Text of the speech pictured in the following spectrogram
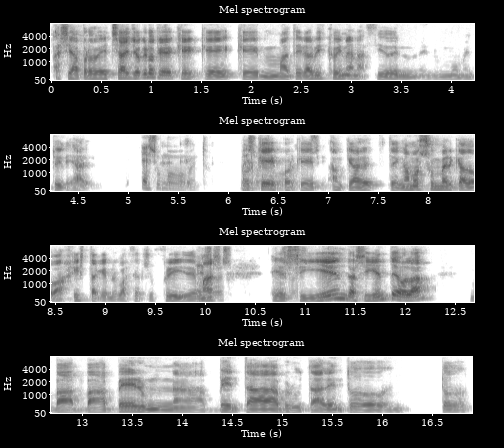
Así aprovecha. Yo creo que, que, material Bitcoin ha nacido en, un momento ideal. Es un buen eh, momento. ¿Por qué? Porque aunque tengamos un mercado bajista que nos va a hacer sufrir y demás, el siguiente, la siguiente ola va, va a haber una venta brutal en todo, en todo.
